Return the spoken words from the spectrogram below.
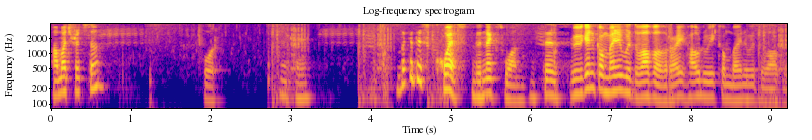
How much redstone? Four. Okay. Look at this quest, the next one. It says We can combine it with lava, right? How do we combine it with lava?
